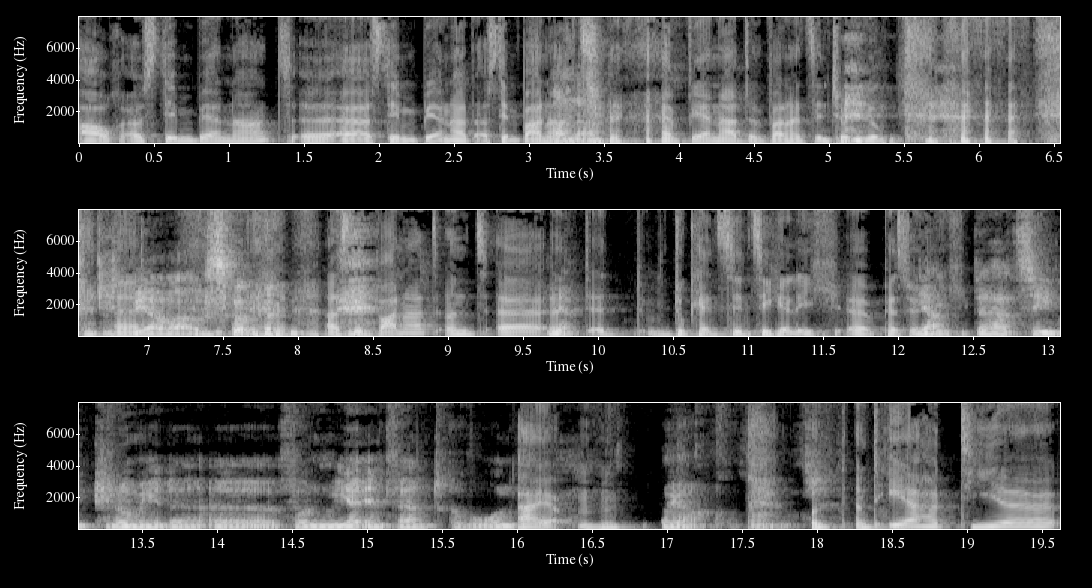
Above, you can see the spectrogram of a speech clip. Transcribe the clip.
auch aus dem Bernhard, äh, aus dem Bernhard, aus dem Bernhard, Bernhard und Bernhard, Entschuldigung. ich bin aber auch so. aus dem Bernhard und äh, ja. du kennst ihn sicherlich äh, persönlich. Ja, der hat sieben Kilometer äh, von mir entfernt gewohnt. Ah ja. Mhm. Ja. Und, und er hat dir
